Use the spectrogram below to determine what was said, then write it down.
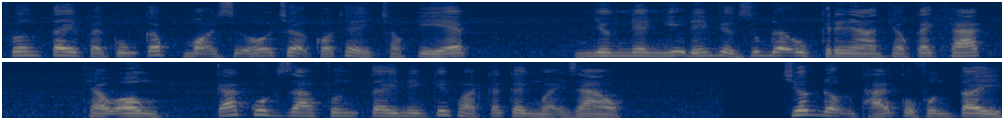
phương Tây phải cung cấp mọi sự hỗ trợ có thể cho Kiev, nhưng nên nghĩ đến việc giúp đỡ Ukraine theo cách khác. Theo ông, các quốc gia phương Tây nên kích hoạt các kênh ngoại giao. Trước động thái của phương Tây,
